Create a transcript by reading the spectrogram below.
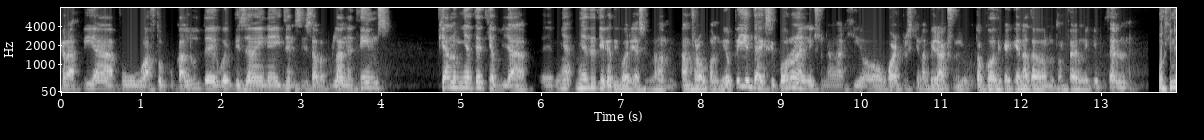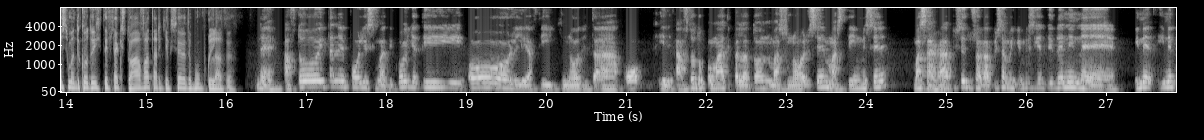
γραφεία που αυτοποκαλούνται web design agencies αλλά πουλάνε themes. Πιάνω μια τέτοια δουλειά, ε, μια, μια τέτοια κατηγορία συγγνώμη, ανθρώπων, οι οποίοι εντάξει μπορούν να ανοίξουν ένα αρχείο WordPress και να πειράξουν λίγο τον κώδικα και να τον φέρουν εκεί που θέλουν. Όχι, είναι σημαντικό ότι έχετε φτιάξει το avatar και ξέρετε πού πουλάτε. Ναι, αυτό ήταν πολύ σημαντικό γιατί όλη αυτή η κοινότητα, αυτό το κομμάτι πελατών μας γνώρισε, μας τίμησε, μας αγάπησε, τους αγαπήσαμε κι εμείς γιατί δεν είναι, είναι, είναι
